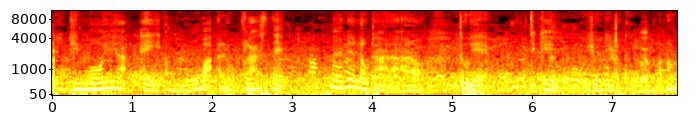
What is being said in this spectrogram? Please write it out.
ပြီး ဒီမောရအိမ်အမိုးကအဲ့လို glass နဲ့မှန်နဲ့လောက်ထားတာကတော့သူ့ရဲ့တကယ်ကို unique တစ်ခုပဲပေါ့နော်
